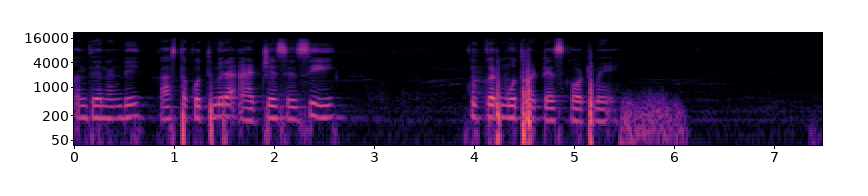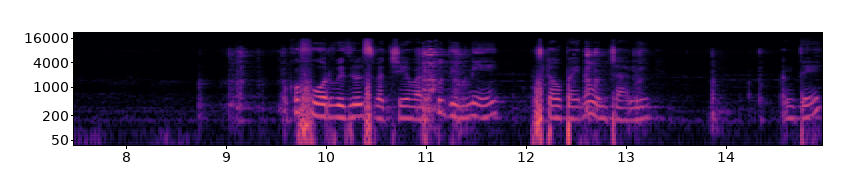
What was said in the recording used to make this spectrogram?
అంతేనండి. కాస్త కొత్తిమీర యాడ్ చేసేసి కుక్కర్ మూత పెట్టేసుకోవటమే. ఒక ఫోర్ విజిల్స్ వచ్చే వరకు దీన్ని స్టవ్ పైన ఉంచాలి. అంతే.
